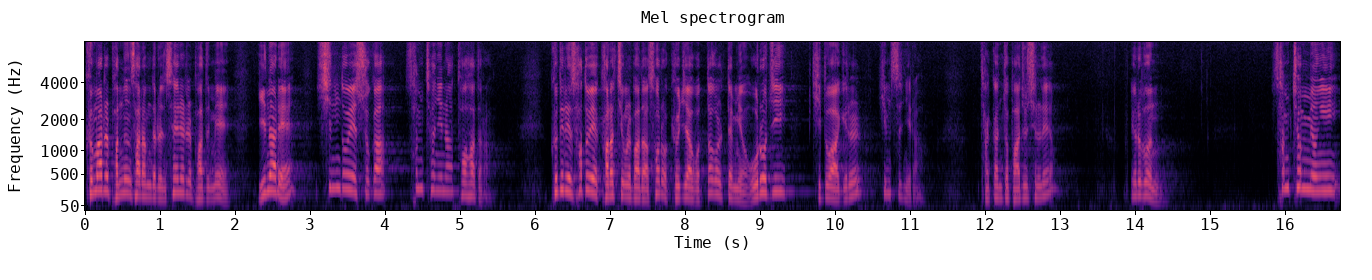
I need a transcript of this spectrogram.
그 말을 받는 사람들은 세례를 받음에 이날에 신도의 수가 3천이나 더하더라. 그들이 사도의 가르침을 받아 서로 교제하고 떡을 떼며 오로지 기도하기를 힘쓰니라. 잠깐 좀 봐주실래요? 여러분 3천 명이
